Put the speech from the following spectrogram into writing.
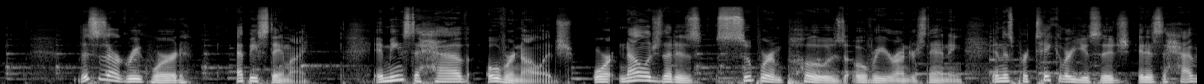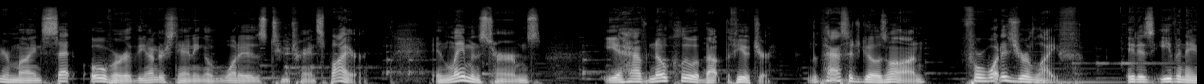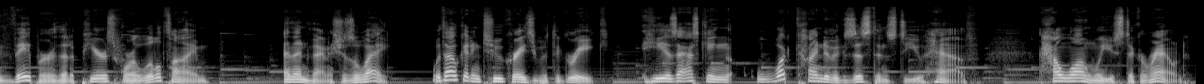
This is our Greek word epistemi. It means to have overknowledge, or knowledge that is superimposed over your understanding. In this particular usage, it is to have your mind set over the understanding of what is to transpire. In layman's terms, you have no clue about the future. The passage goes on For what is your life? It is even a vapor that appears for a little time and then vanishes away. Without getting too crazy with the Greek, he is asking, What kind of existence do you have? How long will you stick around?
